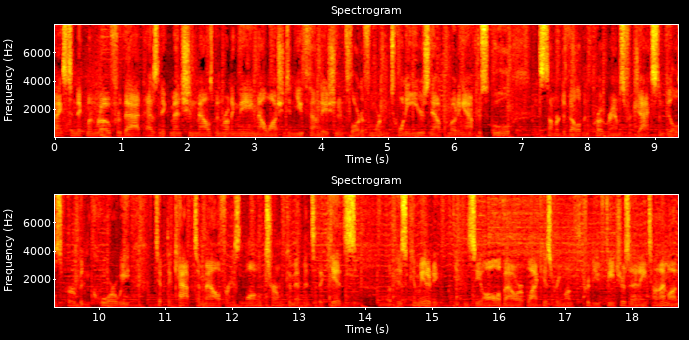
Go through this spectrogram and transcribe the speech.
Thanks to Nick Monroe for that. As Nick mentioned, Mal's been running the Mal Washington Youth Foundation in Florida for more than 20 years now, promoting after school and summer development programs for Jacksonville's urban core. We tip the cap to Mal for his long term commitment to the kids of his community. You can see all of our Black History Month tribute features at any time on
